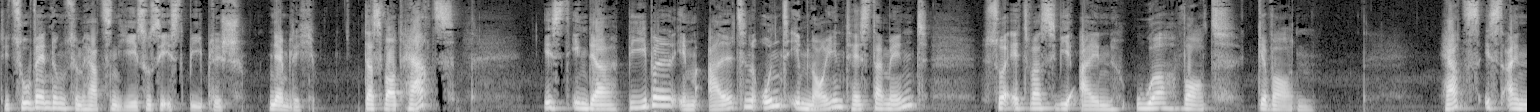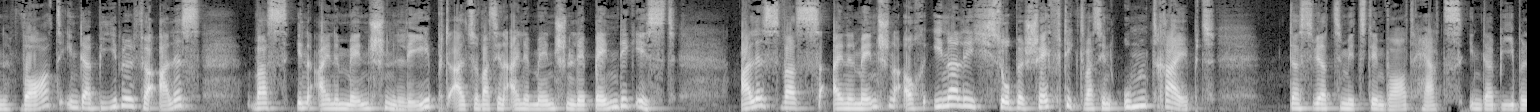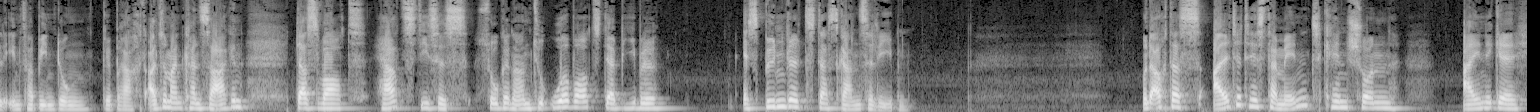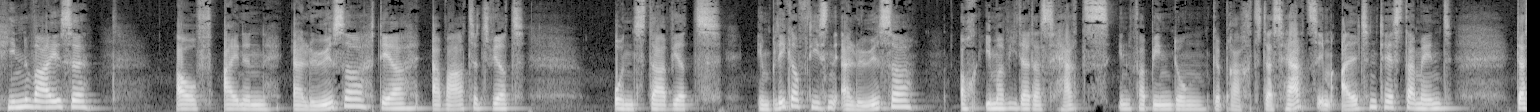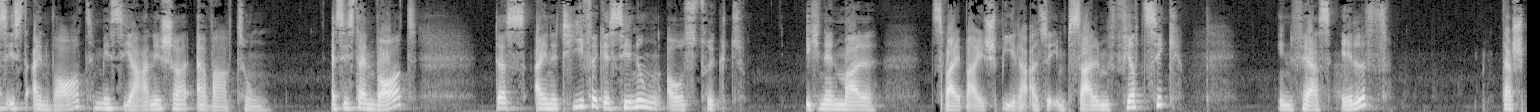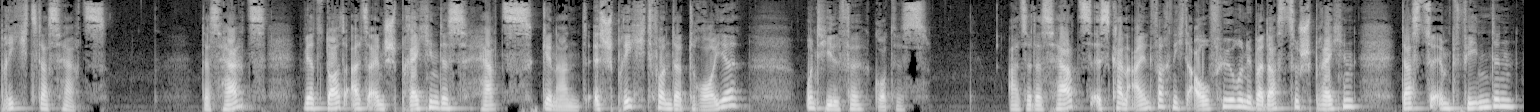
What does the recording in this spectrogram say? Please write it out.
die Zuwendung zum Herzen Jesu, sie ist biblisch. Nämlich, das Wort Herz ist in der Bibel im Alten und im Neuen Testament so etwas wie ein Urwort geworden. Herz ist ein Wort in der Bibel für alles, was in einem Menschen lebt, also was in einem Menschen lebendig ist. Alles, was einen Menschen auch innerlich so beschäftigt, was ihn umtreibt, das wird mit dem Wort Herz in der Bibel in Verbindung gebracht. Also man kann sagen, das Wort Herz, dieses sogenannte Urwort der Bibel, es bündelt das ganze Leben. Und auch das Alte Testament kennt schon einige Hinweise auf einen Erlöser, der erwartet wird. Und da wird im Blick auf diesen Erlöser auch immer wieder das Herz in Verbindung gebracht. Das Herz im Alten Testament, das ist ein Wort messianischer Erwartung. Es ist ein Wort, das eine tiefe Gesinnung ausdrückt. Ich nenne mal zwei Beispiele. Also im Psalm 40, in Vers 11, da spricht das Herz. Das Herz wird dort als ein sprechendes Herz genannt. Es spricht von der Treue und Hilfe Gottes. Also das Herz, es kann einfach nicht aufhören, über das zu sprechen, das zu empfinden,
